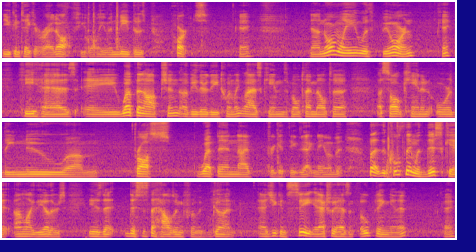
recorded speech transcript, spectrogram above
you can take it right off. You don't even need those parts. Okay, now normally with Bjorn, okay, he has a weapon option of either the twin link las cannons, multi melta, assault cannon, or the new um, frost weapon. I forget the exact name of it. But the cool thing with this kit, unlike the others, is that this is the housing for the gun. As you can see, it actually has an opening in it. Okay,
